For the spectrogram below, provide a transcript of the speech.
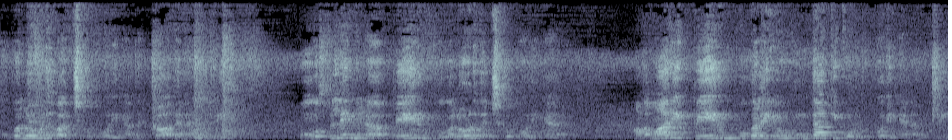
புகழோடு வச்சுக்க போறீங்க. அதுக்காக நன்றி. உங்க பிள்ளைங்கள பேரும் புகழோடு வச்சுக்க போறீங்க. அத மாதிரி பேரும் புகழையும் உண்டாக்கி கொடுக்க போறீங்க. நன்றி.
